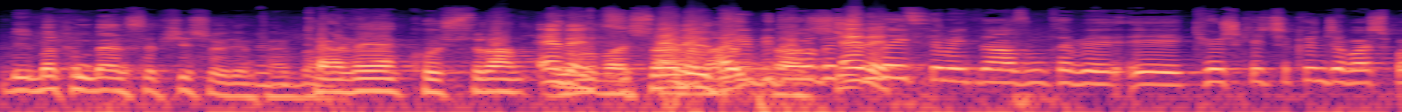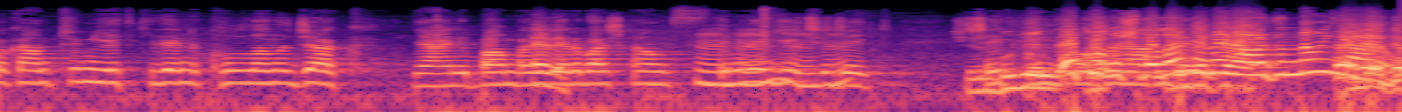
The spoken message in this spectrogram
Bir bakın ben size bir şey söyleyeyim Ferda. Terleyen, koşturan Evet, Cumhurbaşkanı evet. Hayır bir de orada şunu da eklemek lazım tabii. E, köşke çıkınca başbakan tüm yetkilerini kullanacak. Yani bambaşka Evet. yere başkanlık sistemine geçecek Şimdi Şeklinde bugün O konuşmaların hemen de- ardından geldi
